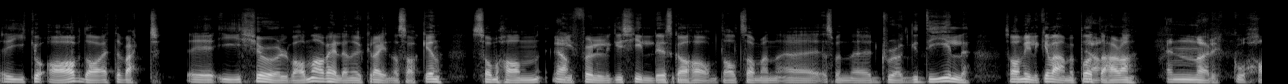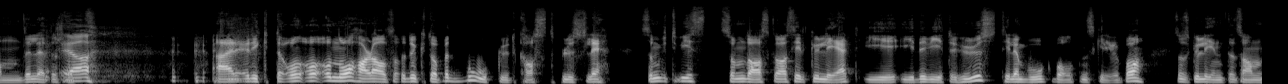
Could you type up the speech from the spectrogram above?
gikk jo av da etter hvert eh, i kjølvannet av hele denne Ukraina-saken, som han ja. ifølge kilder skal ha omtalt som en, eh, som en, eh, drug deal. Så han ville ikke være med på ja. dette her, da. En narkohandel, rett og slett. Ja. er ryktet. Og, og, og, nå har det altså dukket opp et bokutkast, plutselig. Som, som da skal ha sirkulert i, i Det hvite hus til en bok Bolten skriver på, som skulle inn til en sånn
